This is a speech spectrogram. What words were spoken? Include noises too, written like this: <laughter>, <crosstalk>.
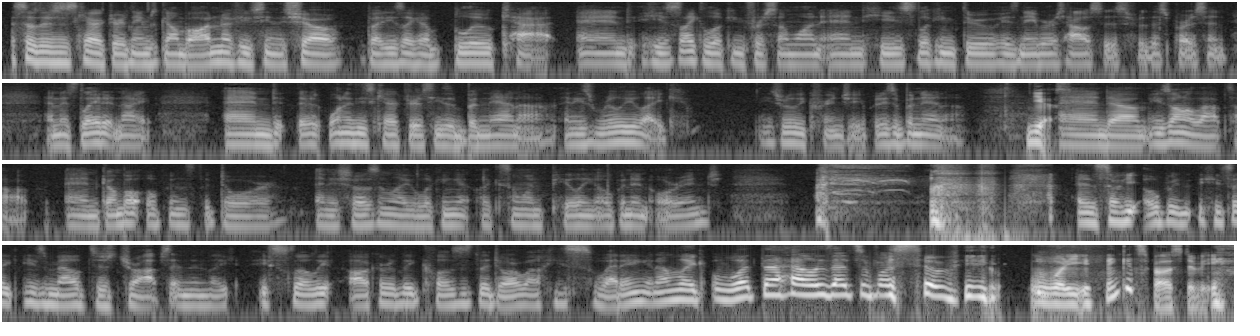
so there's this character. His name's Gumball. I don't know if you've seen the show, but he's like a blue cat, and he's like looking for someone, and he's looking through his neighbor's houses for this person, and it's late at night, and there's one of these characters. He's a banana, and he's really like, he's really cringy, but he's a banana yes. and um, he's on a laptop and gumball opens the door and it shows him like looking at like someone peeling open an orange <laughs> and so he opened he's like his mouth just drops and then like he slowly awkwardly closes the door while he's sweating and i'm like what the hell is that supposed to be what do you think it's supposed to be?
